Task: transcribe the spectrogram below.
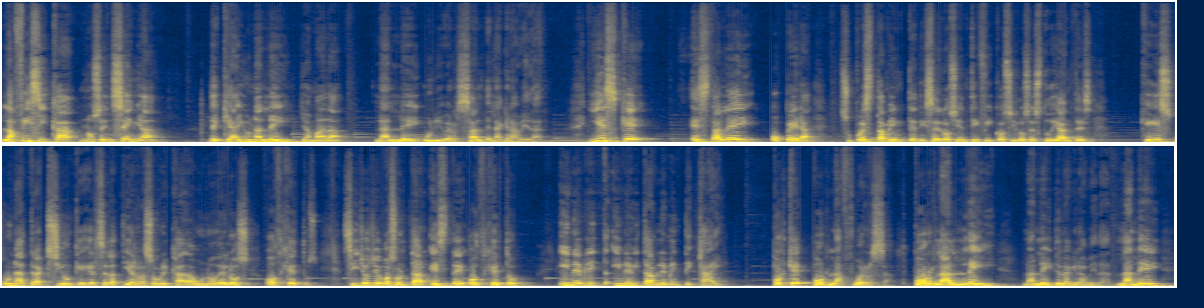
La física nos enseña de que hay una ley llamada la ley universal de la gravedad. Y es que esta ley opera, supuestamente dicen los científicos y los estudiantes, que es una atracción que ejerce la Tierra sobre cada uno de los objetos. Si yo llego a soltar este objeto, inevitablemente cae. ¿Por qué? Por la fuerza, por la ley, la ley de la gravedad. La ley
